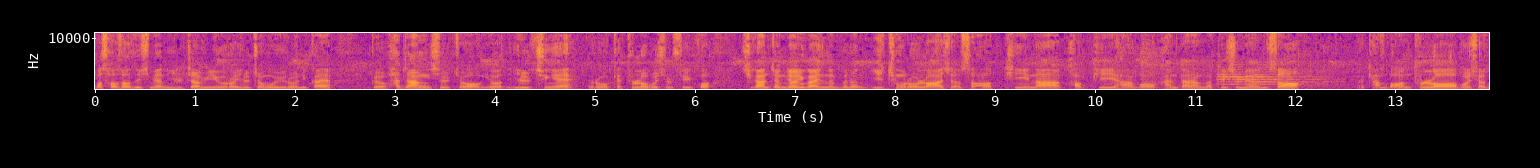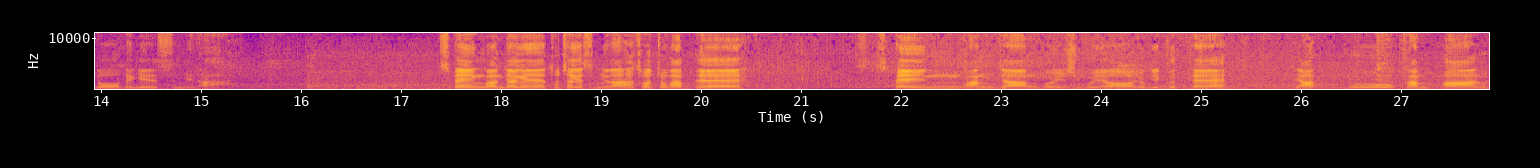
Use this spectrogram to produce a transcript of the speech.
뭐 서서 드시면 1.2유로, 1.5유로니까요. 그 화장실 쪽 1층에 이렇게 둘러보실 수 있고 시간적 여유가 있는 분은 2층으로 올라가셔서 티나 커피하고 간단한 거 드시면서 이렇게 한번 둘러보셔도 되겠습니다. 스페인 광장에 도착했습니다. 저쪽 앞에 스페인 광장 보이시고요. 여기 끝에 약구 간판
